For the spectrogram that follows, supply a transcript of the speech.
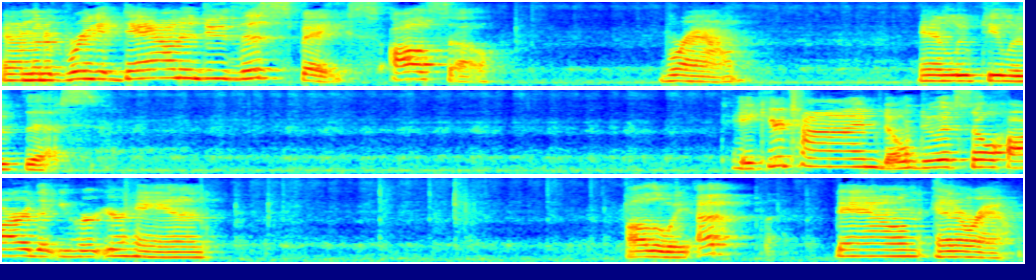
And I'm going to bring it down and do this space also brown and loop-de-loop -loop this. Take your time. Don't do it so hard that you hurt your hand. All the way up, down, and around.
